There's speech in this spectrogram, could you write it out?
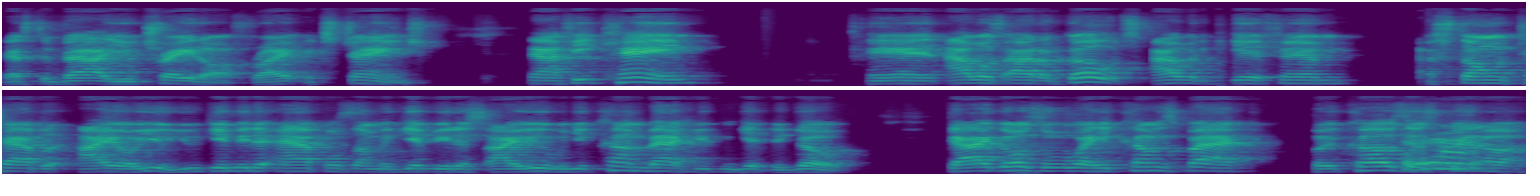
That's the value trade-off, right? Exchange. Now, if he came and I was out of goats, I would give him a stone tablet IOU. You give me the apples, I'm gonna give you this IOU. When you come back, you can get the goat. Guy goes away, he comes back because there's been a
